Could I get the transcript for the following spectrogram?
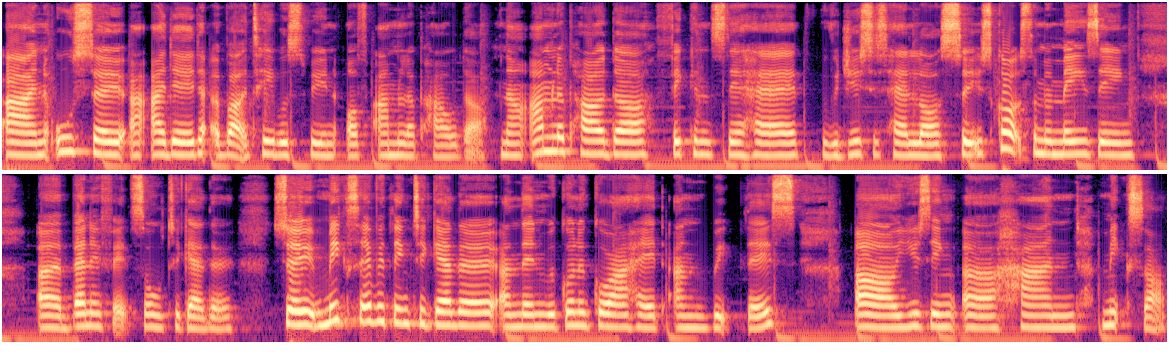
And also, I added about a tablespoon of amla powder. Now, amla powder thickens the hair, reduces hair loss, so it's got some amazing uh, benefits altogether. So mix everything together and then we're going to go ahead and whip this uh, using a hand mixer.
